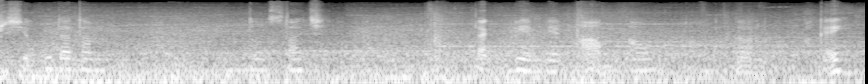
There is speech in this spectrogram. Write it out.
Może się uda tam dostać. Tak, wiem, wiem. Au, au. Dobra, okej. Eee,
